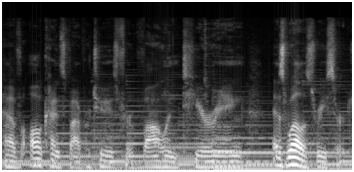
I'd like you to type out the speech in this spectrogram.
have all kinds of opportunities for volunteering as well as research.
